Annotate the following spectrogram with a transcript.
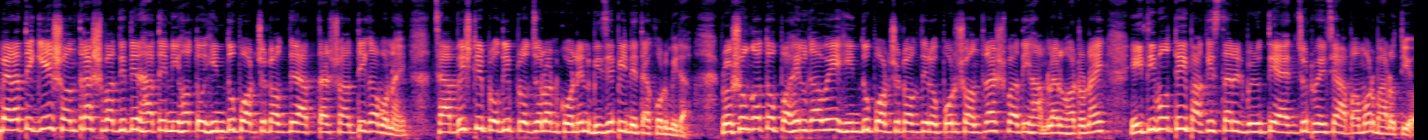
বেড়াতে গিয়ে সন্ত্রাসবাদীদের হাতে নিহত হিন্দু পর্যটকদের আত্মার শান্তি কামনায় ছাব্বিশটি প্রদীপ প্রজ্বলন করলেন বিজেপি নেতাকর্মীরা। প্রসঙ্গত, পহেলগাঁওয়ে হিন্দু পর্যটকদের ওপর সন্ত্রাসবাদী হামলার ঘটনায় ইতিমধ্যেই পাকিস্তানের বিরুদ্ধে একজোট হয়েছে আপামর ভারতীয়।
